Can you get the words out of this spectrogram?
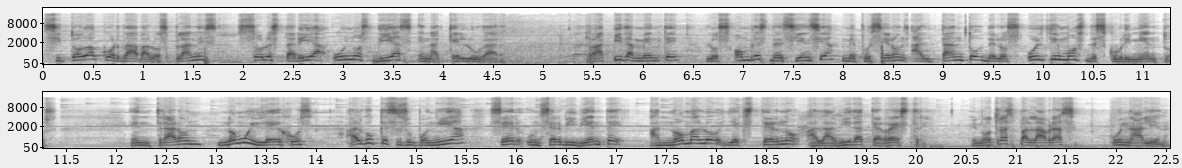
Si todo acordaba los planes, solo estaría unos días en aquel lugar. Rápidamente, los hombres de ciencia me pusieron al tanto de los últimos descubrimientos. Entraron no muy lejos, algo que se suponía ser un ser viviente anómalo y externo a la vida terrestre. En otras palabras, un alien,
